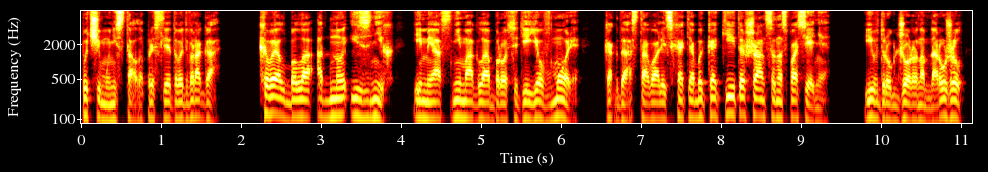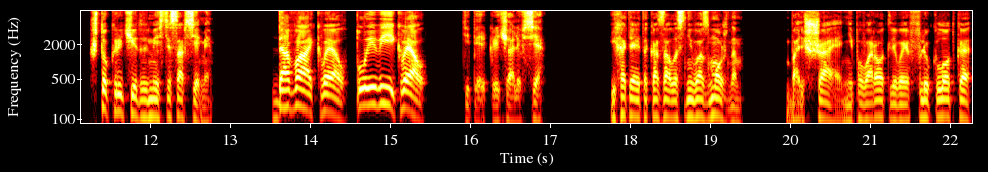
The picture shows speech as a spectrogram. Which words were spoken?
Почему не стала преследовать врага? Квел была одной из них, и Миас не могла бросить ее в море, когда оставались хотя бы какие-то шансы на спасение. И вдруг Джоран обнаружил, что кричит вместе со всеми. «Давай, Квел! Плыви, Квел!» Теперь кричали все. И хотя это казалось невозможным, большая, неповоротливая флюк-лодка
